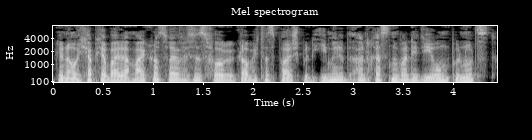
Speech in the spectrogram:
Genau, ich habe ja bei der Microservices-Folge, glaube ich, das Beispiel E-Mail-Adressenvalidierung benutzt.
